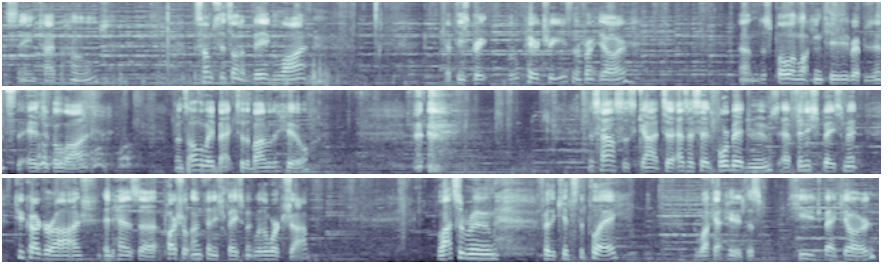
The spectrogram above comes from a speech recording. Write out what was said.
the same type of homes. This home sits on a big lot. Got these great little pear trees in the front yard. Um, this pole I'm walking to represents the edge of the lot. Runs all the way back to the bottom of the hill. this house has got, uh, as I said, four bedrooms, a finished basement, two car garage. It has a partial unfinished basement with a workshop. Lots of room for the kids to play. Walk out here at this huge backyard.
